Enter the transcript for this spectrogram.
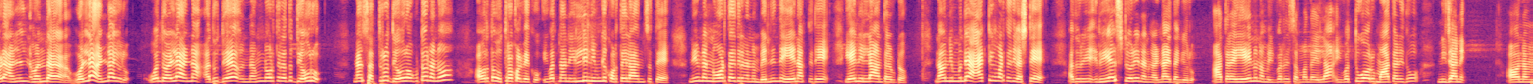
ಒಳ್ಳೆ ಅಣ್ಣ, ಒಂದು, ಒಳ್ಳೆ ಅಣ್ಣ ಇವರು. ಒಂದು ಒಳ್ಳೆ ಅಣ್ಣ, ಅದು ದೇವ್ ನಂಗೆ ನೋಡ್ತಿರೋದು ದೇವರು. ನಾನು ಸತ್ರು ದೇವ್ರು ಹೋಗ್ಬಿಟ್ಟು ನಾನು ಅವ್ರ ಹತ್ರ ಉತ್ತರ ಕೊಡಬೇಕು. ಇವತ್ತು ನಾನು ಇಲ್ಲಿ ನಿಮಗೆ ಕೊಡ್ತಾಯಿಲ್ಲ ಅನಿಸುತ್ತೆ. ನೀವು ನಂಗೆ ನೋಡ್ತಾ ಇದ್ದೀರಿ, ನನ್ನ ಬೆನ್ನಿಂದ ಏನಾಗ್ತಿದೆ, ಏನಿಲ್ಲ ಅಂತ ಹೇಳ್ಬಿಟ್ಟು. ನಾವು ನಿಮ್ಮ ಮುಂದೆ ಆ್ಯಕ್ಟಿಂಗ್ ಮಾಡ್ತಾಯಿದ್ದೀವಿ ಅಷ್ಟೇ. ಅದು ರಿಯಲ್ ಸ್ಟೋರಿ ನನಗೆ ಅಣ್ಣ ಇದ್ದಂಗೆ ಇವರು. ಆ ಥರ ಏನು ನಮ್ಮ ಇಬ್ಬರಲ್ಲಿ ಸಂಬಂಧ ಇಲ್ಲ. ಇವತ್ತಿಗೂ ಅವರು ಮಾತಾಡಿದ್ದು ನಿಜಾನೇ. ನಮ್ಮ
